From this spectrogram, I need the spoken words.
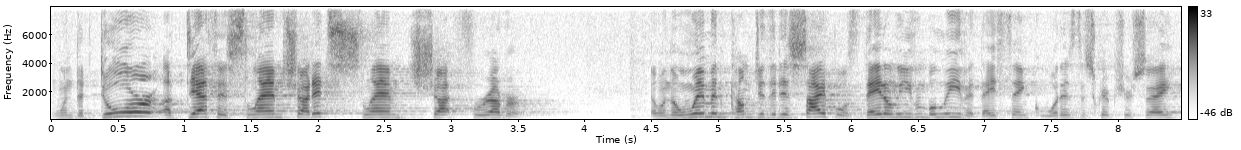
When the door of death is slammed shut, it's slammed shut forever. And when the women come to the disciples, they don't even believe it. They think, what does the scripture say?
